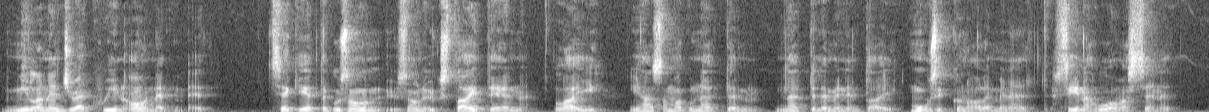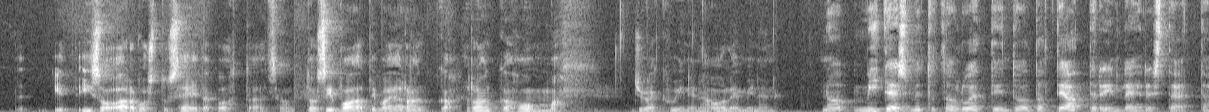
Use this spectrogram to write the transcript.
millainen drag queen on. Että, että sekin, että kun se on, se on yksi taiteen laji, ihan sama kuin näytte, näytteleminen tai muusikkona oleminen, että siinä huomasi sen, että iso arvostus heitä kohtaan, että se on tosi vaativa ja rankka, rankka homma drag queenina oleminen. No miten me tota, luettiin tuolta teatterin lehdestä, että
